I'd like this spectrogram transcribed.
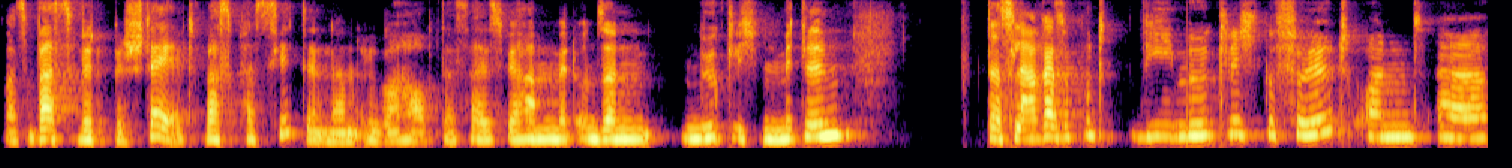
was, was wird bestellt? Was passiert denn dann überhaupt? Das heißt, wir haben mit unseren möglichen Mitteln das Lager so gut wie möglich gefüllt und äh,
